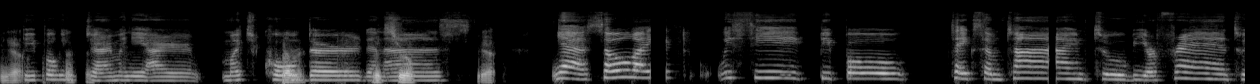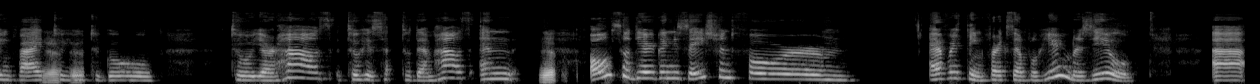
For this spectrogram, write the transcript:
yeah People in Germany are much colder than it's true us. yeah Yeah, so like we see people take some time to be your friend, to invite yeah to yeah you to go to your house, to his to them house, and yeah also the organization for um, everything. For example, here in Brazil, uh,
